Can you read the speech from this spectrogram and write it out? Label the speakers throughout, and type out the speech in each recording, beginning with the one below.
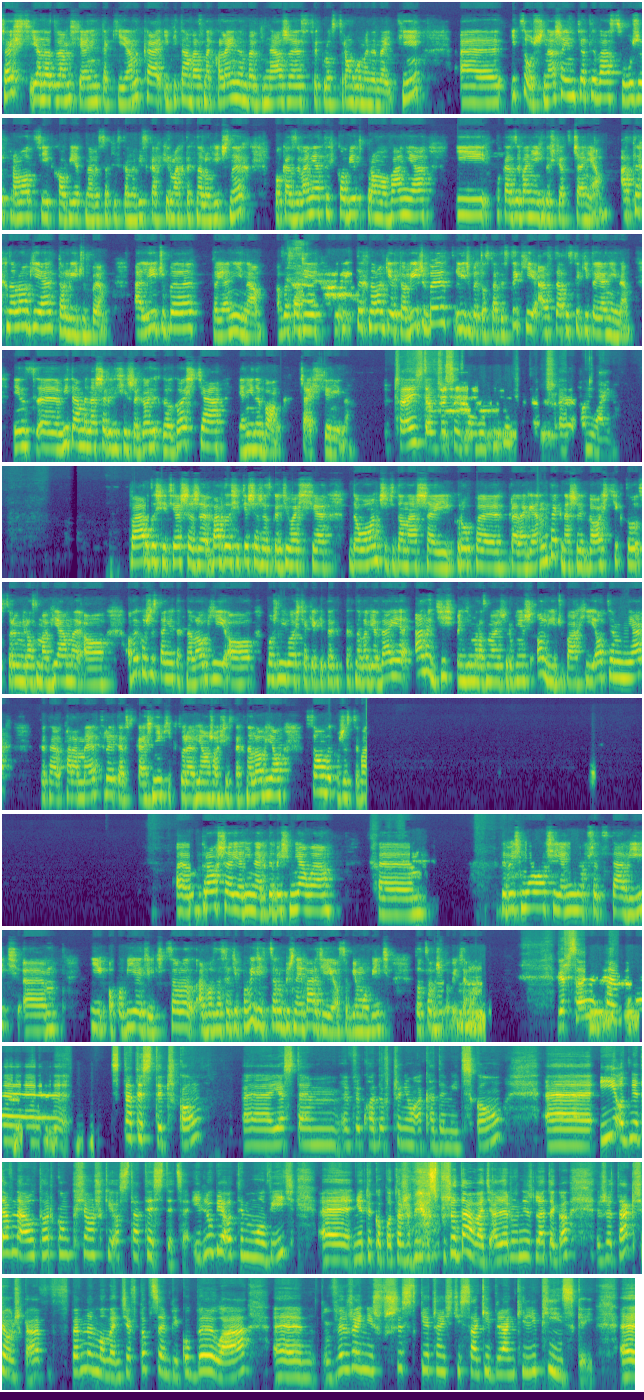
Speaker 1: Cześć, ja nazywam się Anita Kijanka i witam Was na kolejnym webinarze z cyklu Strong Women in IT. E, I cóż, nasza inicjatywa służy promocji kobiet na wysokich stanowiskach w firmach technologicznych, pokazywania tych kobiet, promowania i pokazywania ich doświadczenia. A technologie to liczby, a liczby to Janina. A w zasadzie technologie to liczby, liczby to statystyki, a statystyki to Janina. Więc e, witamy naszego dzisiejszego gościa, Janinę Bąk. Cześć Janina.
Speaker 2: Cześć, dobrze się znowu widzieć też e, online.
Speaker 1: Bardzo się cieszę, że bardzo się cieszę, że zgodziłaś się dołączyć do naszej grupy prelegentek, naszych gości, z którymi rozmawiamy o, o wykorzystaniu technologii, o możliwościach, jakie ta technologia daje, ale dziś będziemy rozmawiać również o liczbach i o tym, jak te parametry, te wskaźniki, które wiążą się z technologią, są wykorzystywane. Proszę, Janina, gdybyś miała Gdybyś miała się, Janino, przedstawić um, i opowiedzieć, co, albo w zasadzie powiedzieć, co lubisz najbardziej o sobie mówić, to co byś powiedziała?
Speaker 2: Wiesz co, jestem e, statystyczką, E, jestem wykładowczynią akademicką e, i od niedawna autorką książki o statystyce. I lubię o tym mówić, e, nie tylko po to, żeby ją sprzedawać, ale również dlatego, że ta książka w pewnym momencie w Top Empiku była wyżej niż wszystkie części sagi Blanki Lipińskiej,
